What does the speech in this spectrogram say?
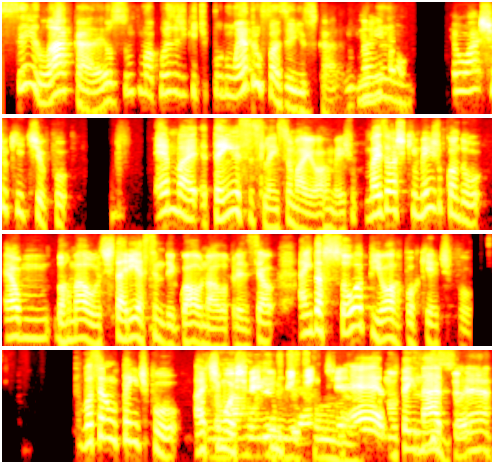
sei lá, cara, eu sinto uma coisa de que, tipo, não é pra eu fazer isso, cara. Não, então, Eu acho que, tipo, é mai- tem esse silêncio maior mesmo, mas eu acho que mesmo quando é o normal, estaria sendo igual na aula presencial, ainda soa pior, porque, tipo, você não tem, tipo, atmosfera ruído de ambiente, é, não tem nada. Isso, é.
